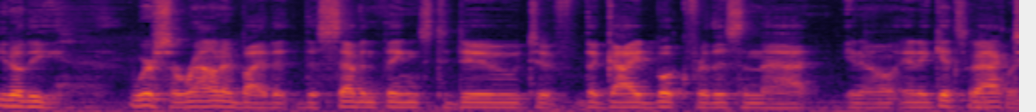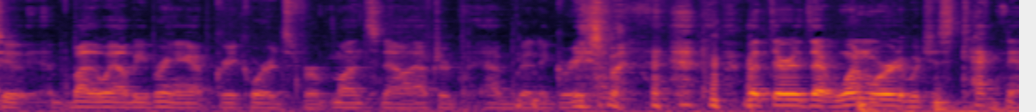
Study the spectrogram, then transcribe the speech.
you know the we're surrounded by the, the seven things to do to the guidebook for this and that you know and it gets back to by the way I'll be bringing up Greek words for months now after i've been to Greece but but there is that one word which is techne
